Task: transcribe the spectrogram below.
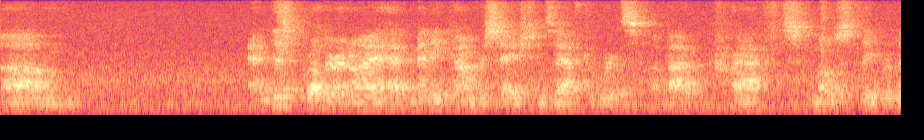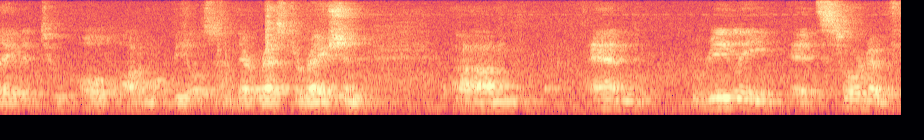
Um, and this brother and I had many conversations afterwards about crafts, mostly related to old automobiles and their restoration. Um, and really, it sort of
